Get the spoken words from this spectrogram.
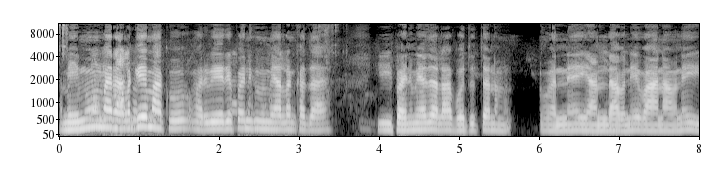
మేము మరి అలాగే మాకు మరి వేరే పనికి మేము వెళ్ళం కదా. ఈ పని మీద అలా బతుకుతాము అవన్నీ ఎండ అవని వాన అవని ఈ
